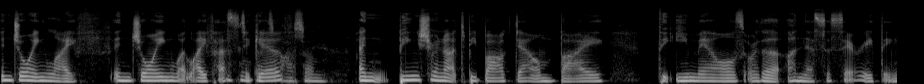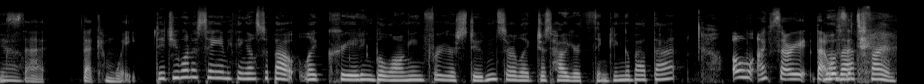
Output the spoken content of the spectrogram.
enjoying life, enjoying what life has to That's give awesome. And being sure not to be bogged down by the emails or the unnecessary things Yeah. that that can wait. Did you want to say anything else about like creating belonging for your students or like just how you're thinking about that? Oh, I'm sorry. That No, was that's ta- fine.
